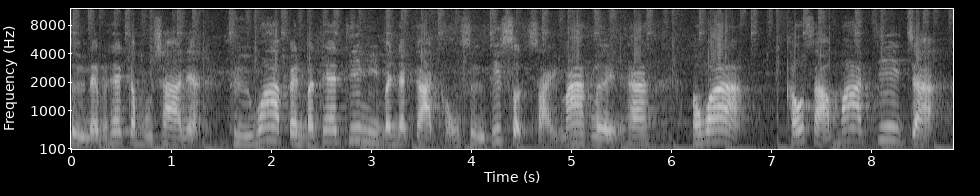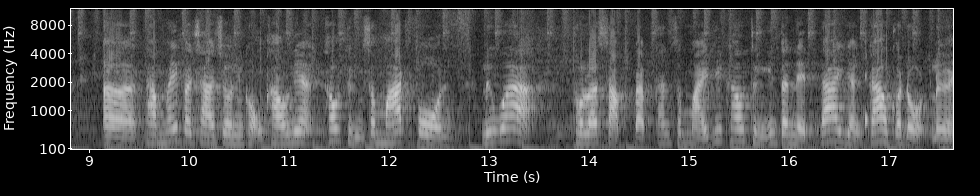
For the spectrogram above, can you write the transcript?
สื่อในประเทศกัมพูชาเนี่ยถือว่าเป็นประเทศที่มีบรรยากาศของสื่อที่สดใสมากเลยนะคะ เพราะว่าเขาสามารถที่จะทำให้ประชาชนของเขาเนี่ยเข้าถึงสมาร์ทโฟน หรือว่าโทรศัพท์แบบทันสมัยที่เข้าถึงอินเทอร์เน็ตได้อย่างก้าวกระโดดเลย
